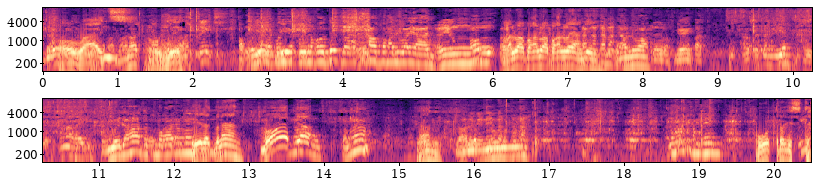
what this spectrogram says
Alright. Oh, yeah. Apoy, apoy, apoy na kaunti. Bakit ikaw, pangalawa yan? Ano yung... Pangalawa, pangalawa, pangalawa yan. Pangalawa. Okay. Apat ang iyan. Huwag mo lahat at baka naman. Hilat mo na. Hop, ya. Tanga. Yan. Lalap na naman. Ano mo bibilhin? Putragis ka.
